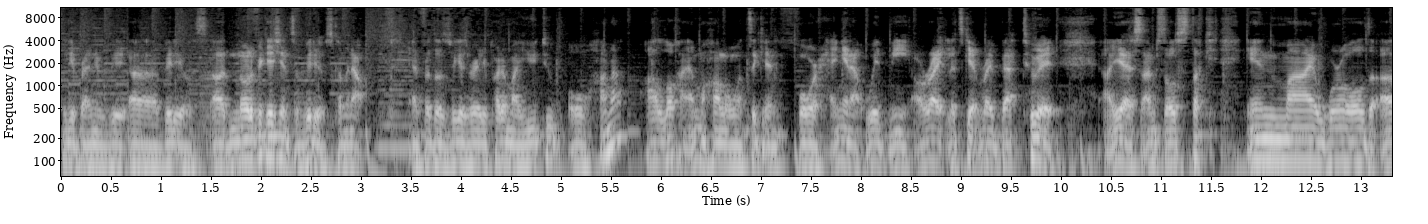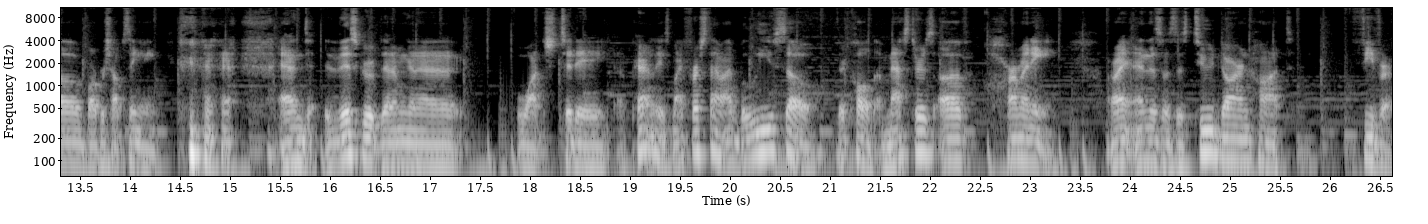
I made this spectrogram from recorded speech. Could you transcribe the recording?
to get brand new vi- uh, videos, uh, notifications of videos coming out. And for those of you guys already part of my YouTube Ohana, aloha and mahalo once again for hanging out with me. All right, let's get right back to it. Uh, yes, I'm still stuck in my world of barbershop singing. and this group that I'm gonna watch today apparently it's my first time, I believe so. They're called Masters of Harmony. All right, and this was this too darn hot fever.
